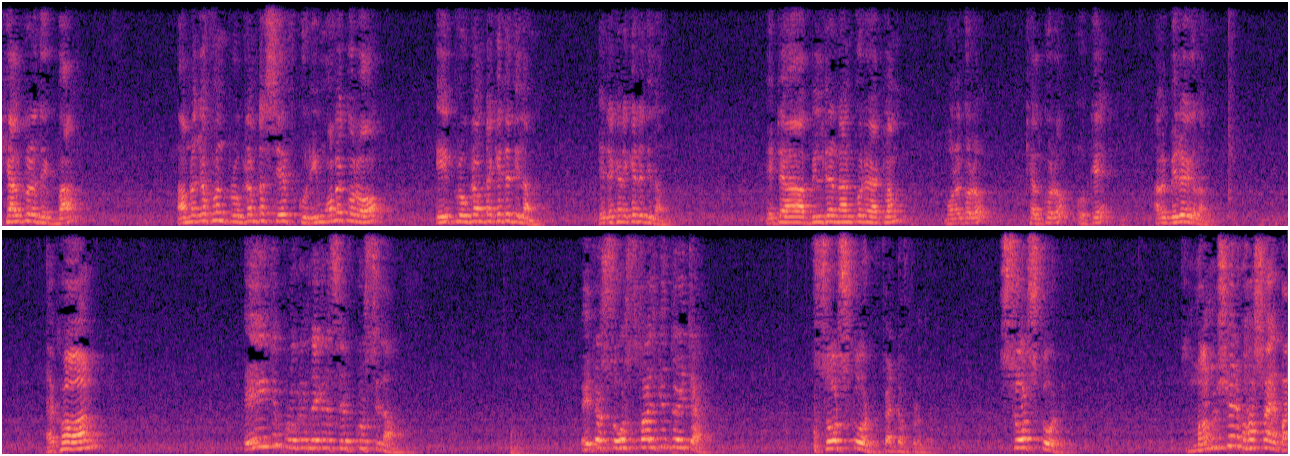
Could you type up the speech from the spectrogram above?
খেয়াল করে দেখবা, আমরা যখন প্রোগ্রামটা সেভ করি, মনে করো এই প্রোগ্রামটা কেটে দিলাম। এটা এখানে কেটে দিলাম। এটা বিল্ডার রান করে রাখলাম। মনে করো, খেয়াল করো ওকে আমি বেরোয় গেলাম। এখন এই যে প্রোগ্রামটা এখানে সেভ করছিলাম, এটা সোর্স ফাইল কিন্তু এটা সোর্স কোড ফ্যান্ড অফ ব্রাদার সোর্স কোড মানুষের ভাষায় বা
